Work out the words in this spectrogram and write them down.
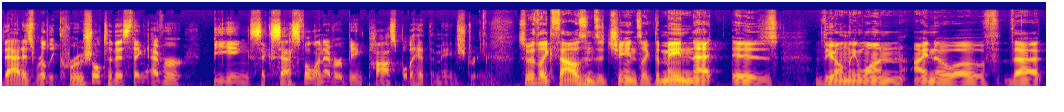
that is really crucial to this thing ever being successful and ever being possible to hit the mainstream. So with like thousands of chains, like the main net is the only one I know of that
